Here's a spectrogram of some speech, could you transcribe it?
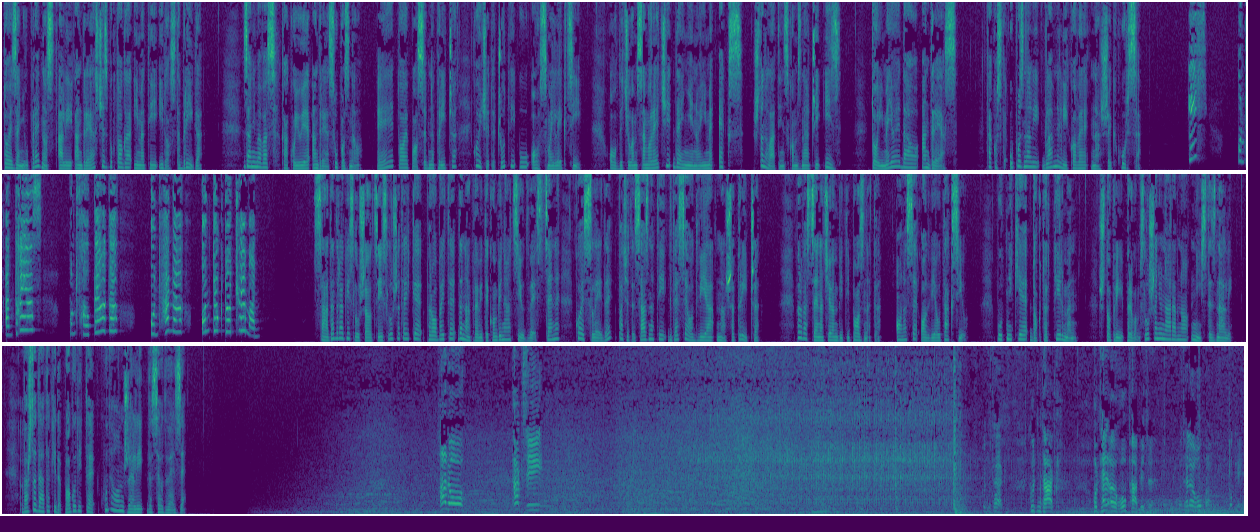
To je za nju prednost, ali Andreas će zbog toga imati i dosta briga. Zanima vas kako ju je Andreas upoznao. E, to je posebna priča koju ćete čuti u osmoj lekciji. Ovdje ću vam samo reći da je njeno ime ex, što na latinskom znači iz. To ime joj je dao Andreas. Tako ste upoznali glavne likove našeg kursa. Frau Berger und Hanna und Dr. Türmann. Sada, dragi slušaoci i slušateljke, probajte da napravite kombinaciju dve scene koje slede, pa ćete saznati gde se odvija naša priča. Prva scena će vam biti poznata. Ona se odvija u taksiju. Putnik je dr. Tirman, što pri prvom slušanju naravno niste znali. Vaš zadatak je da pogodite kuda on želi da se odveze. Hallo! Taxi! Guten Tag. Guten Tag. Hotel Europa bitte. Hotel Europa. Okay.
